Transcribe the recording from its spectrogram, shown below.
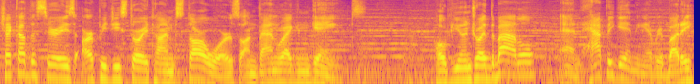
check out the series RPG Storytime Star Wars on Bandwagon Games. Hope you enjoyed the battle, and happy gaming everybody!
